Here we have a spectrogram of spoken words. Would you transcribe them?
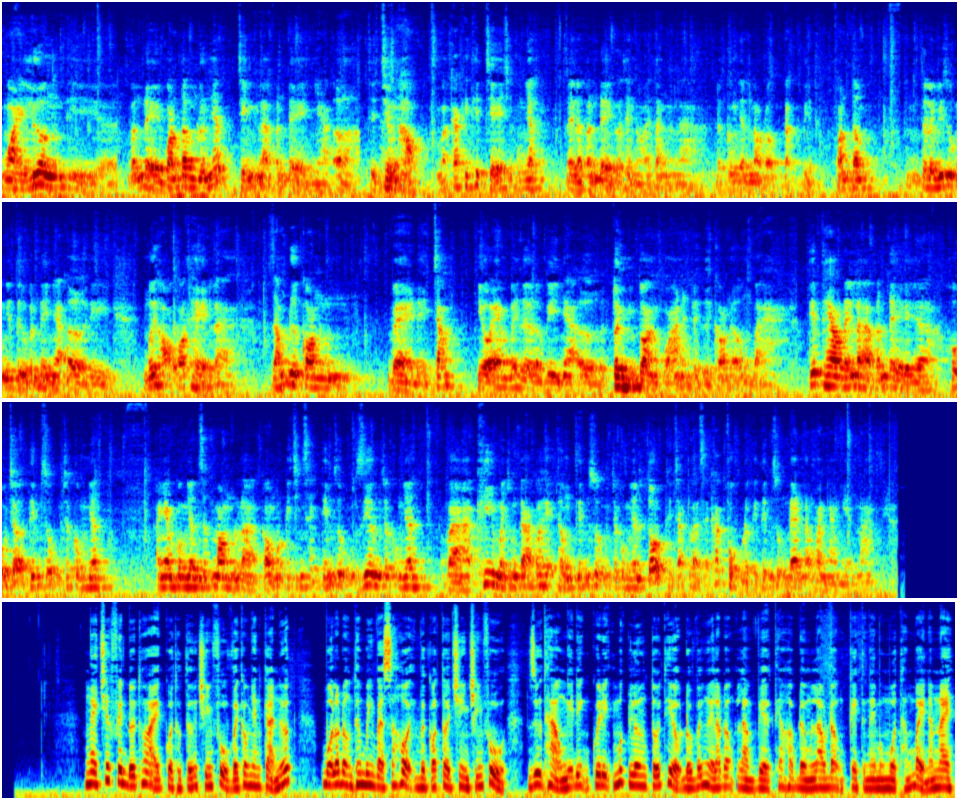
Ngoài lương thì ờ, vấn đề quan tâm lớn nhất chính là vấn đề nhà ở, thì trường học và các cái thiết chế cho công nhân. Đây là vấn đề có thể nói rằng là được công nhân lao động đặc biệt quan tâm. Tôi lấy ví dụ như từ vấn đề nhà ở thì mới họ có thể là dám đưa con về để chăm. Nhiều em bây giờ là vì nhà ở tuỳnh toàn quá nên phải gửi con ở ông bà. Tiếp theo đấy là vấn đề ờ, hỗ trợ tín dụng cho công nhân anh em công nhân rất mong là có một cái chính sách tín dụng riêng cho công nhân và khi mà chúng ta có hệ thống tín dụng cho công nhân tốt thì chắc là sẽ khắc phục được cái tín dụng đen đang hoành hành hiện nay. Ngay trước phiên đối thoại của Thủ tướng Chính phủ với công nhân cả nước, Bộ Lao động Thương binh và Xã hội vừa có tờ trình Chính phủ dự thảo nghị định quy định mức lương tối thiểu đối với người lao động làm việc theo hợp đồng lao động kể từ ngày 1 tháng 7 năm nay.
